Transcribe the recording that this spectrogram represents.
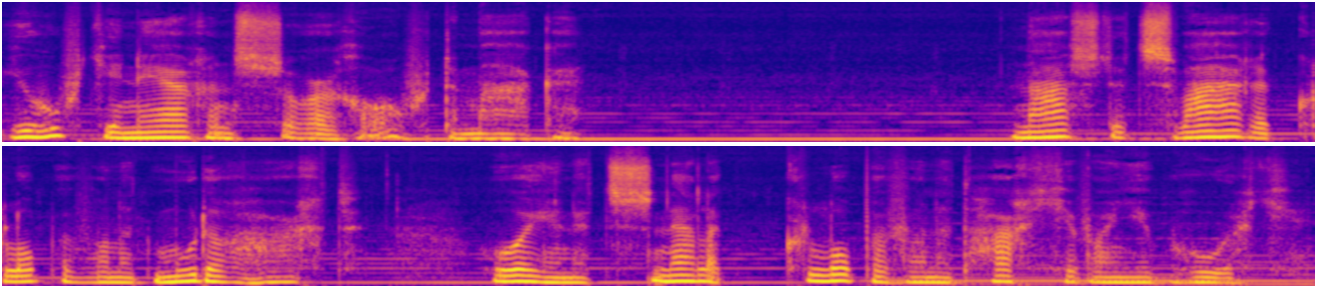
Je hoeft je nergens zorgen over te maken. Naast het zware kloppen van het moederhart hoor je het snelle kloppen van het hartje van je broertje.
